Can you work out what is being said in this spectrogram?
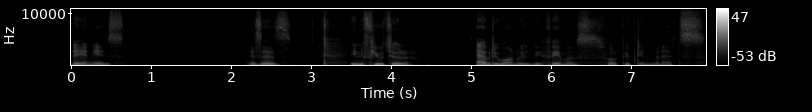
day and age he says in future everyone will be famous for 15 minutes.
